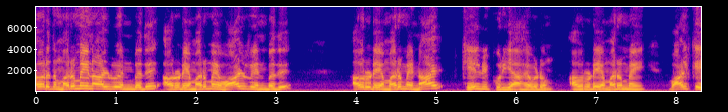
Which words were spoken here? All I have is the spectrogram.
அவரது மறுமை நாள்வு என்பது அவருடைய மறுமை வாழ்வு என்பது அவருடைய மறுமை நாள் கேள்விக்குறியாக விடும் அவருடைய மறுமை வாழ்க்கை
